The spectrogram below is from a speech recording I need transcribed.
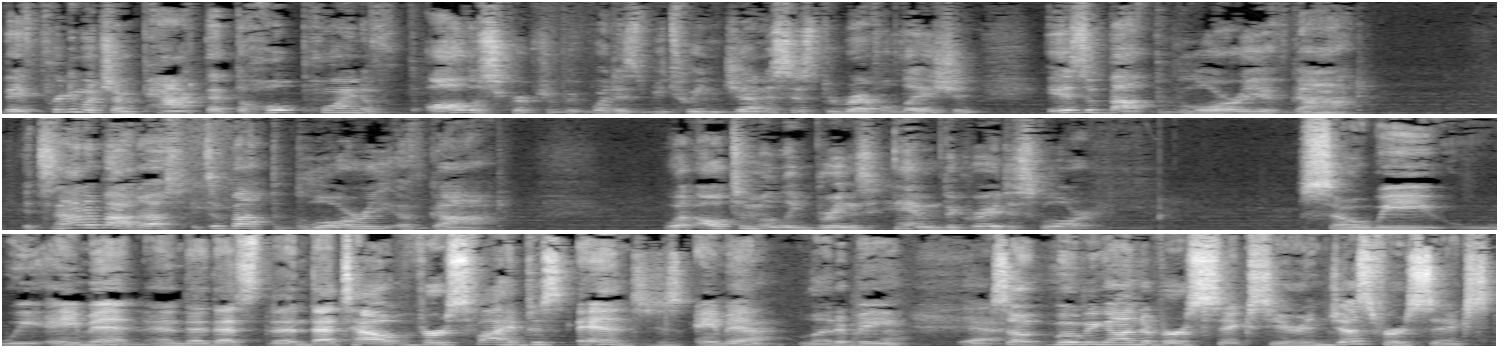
they've pretty much unpacked that the whole point of all the scripture, what is between Genesis to Revelation, is about the glory of God. It's not about us, it's about the glory of God. What ultimately brings him the greatest glory. So we we amen, and that's then that's how verse five just ends. Just amen. Yeah. Let it be. Yeah. So moving on to verse six here, in just verse six,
